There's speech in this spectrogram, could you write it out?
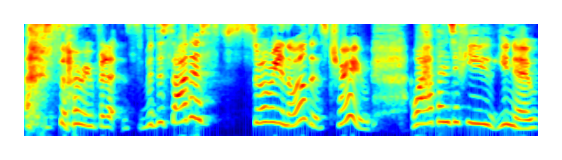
Sorry, but it's but the saddest story in the world. It's true. What happens if you, you know,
